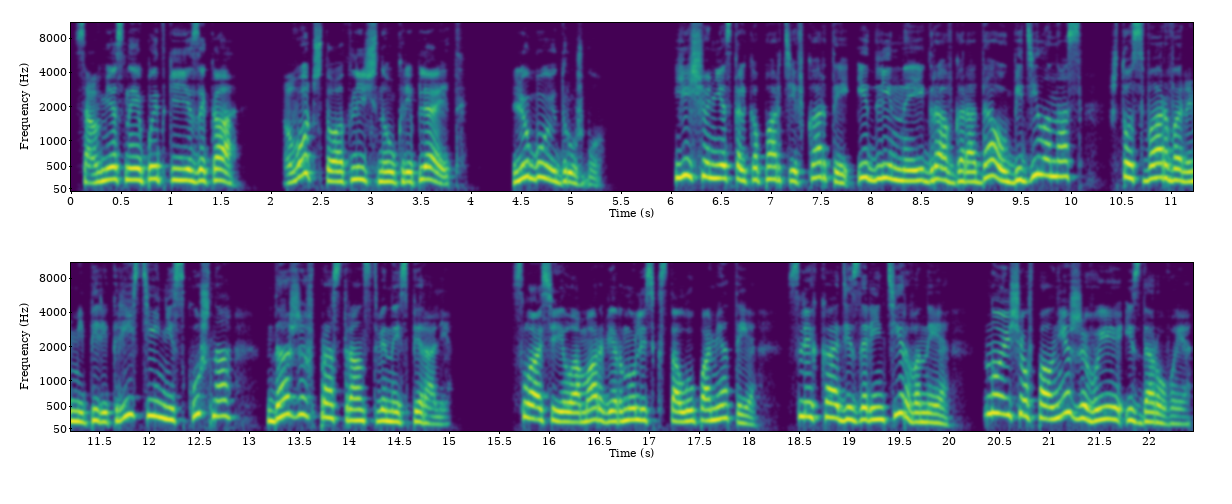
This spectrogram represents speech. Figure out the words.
Совместные пытки языка. Вот что отлично укрепляет любую дружбу. Еще несколько партий в карты и длинная игра в города убедила нас, что с варварами перекрестий не скучно даже в пространственной спирали. Сласи и Ламар вернулись к столу помятые, слегка дезориентированные, но еще вполне живые и здоровые.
